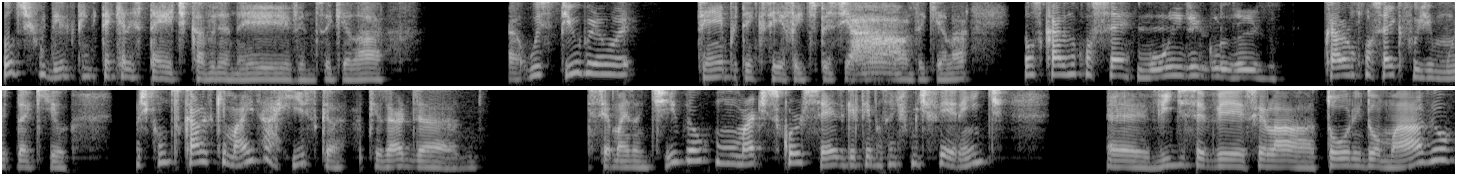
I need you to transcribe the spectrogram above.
Todo filme dele tem que ter aquela estética Villeneuve, não sei o que lá. É, o Spielberg sempre tem que ser efeito especial, não sei o que lá. Então os caras não conseguem. Muito, inclusive. O cara não consegue fugir muito daquilo. Acho que um dos caras que mais arrisca, apesar de, ser mais antigo, é o Martin Scorsese, que ele tem bastante filme diferente. É, de você ver, sei lá, Touro Indomável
